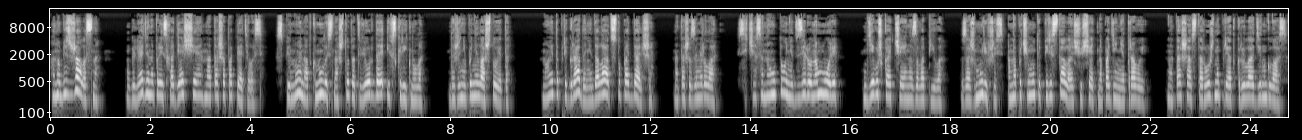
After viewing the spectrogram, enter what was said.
Оно безжалостно. Глядя на происходящее, Наташа попятилась. Спиной наткнулась на что-то твердое и вскрикнула. Даже не поняла, что это. Но эта преграда не дала отступать дальше. Наташа замерла. Сейчас она утонет в зеленом море. Девушка отчаянно завопила. Зажмурившись, она почему-то перестала ощущать нападение травы. Наташа осторожно приоткрыла один глаз.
